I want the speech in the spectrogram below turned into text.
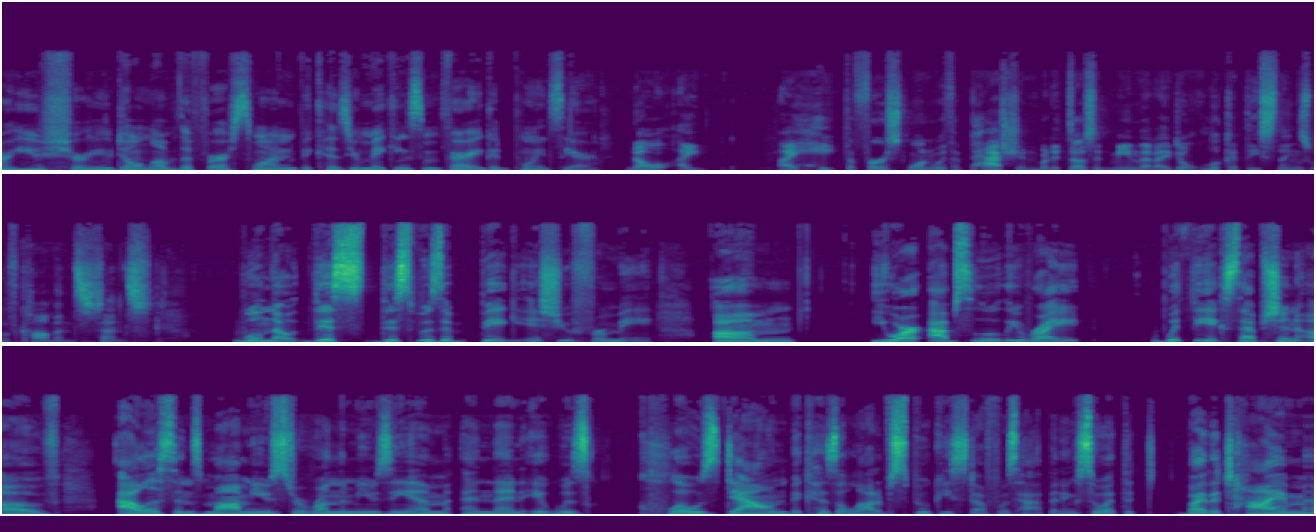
Are you sure you don't love the first one? Because you're making some very good points here. No, I I hate the first one with a passion, but it doesn't mean that I don't look at these things with common sense. Well, no, this this was a big issue for me. Um, you are absolutely right, with the exception of Allison's mom used to run the museum, and then it was closed down because a lot of spooky stuff was happening. So at the by the time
